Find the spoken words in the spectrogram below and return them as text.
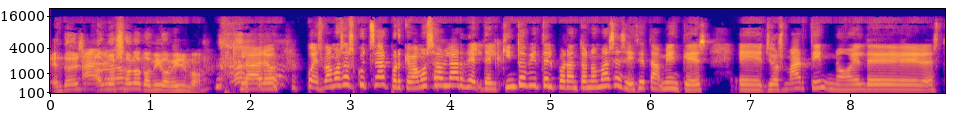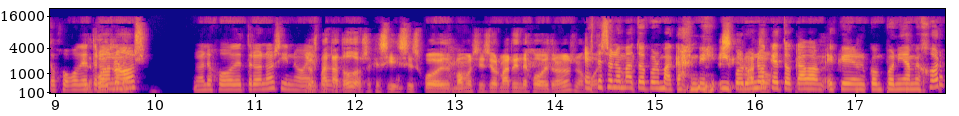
Entonces Claro. hablo solo conmigo mismo. Claro, pues vamos a escuchar porque vamos a hablar del, del quinto Beatle por antonomasia. Se dice también que es eh, George Martin, no el de este Juego de ¿El de Juego de Tronos, no el de Juego de Tronos, sino Los el mata a todos. Es que si, si es juego, de- vamos, si es George Martin de Juego de Tronos, no Este muere, se lo no mató por McCartney y Sí, por uno que tocaba, que componía mejor,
